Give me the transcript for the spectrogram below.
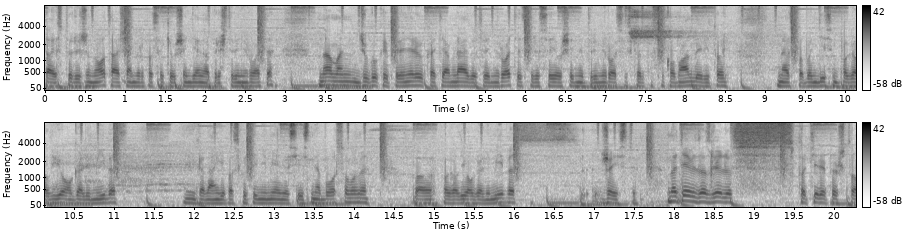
tą jis turi žinoti, aš jam ir pasakiau šiandieną prieš treniruotę. Na, man džiugu kaip treneriui, kad jam leido treniruotis ir jisai jau šiandien treniruosis kartu su komanda ir rytoj mes pabandysim pagal jo galimybės kadangi paskutinį mėnesį jis nebuvo su mumi, pagal jo galimybės žaisti. Na, Davidas Gailius patyrė piršto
